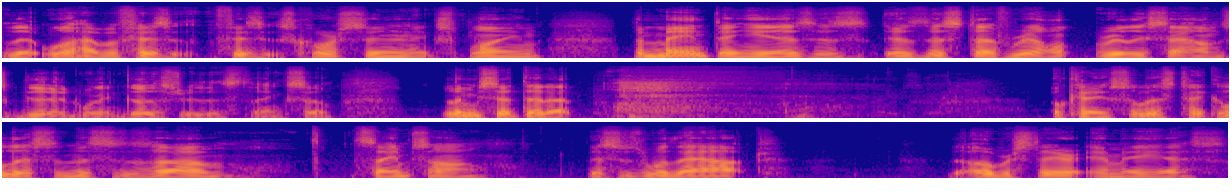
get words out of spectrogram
that we'll have a phys physics course soon and explain. The main thing is is is this stuff real really sounds good when it goes through this thing. So let me set that up. Okay, so let's take a listen. This is um, same song. This is without the Overstayer MAS.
